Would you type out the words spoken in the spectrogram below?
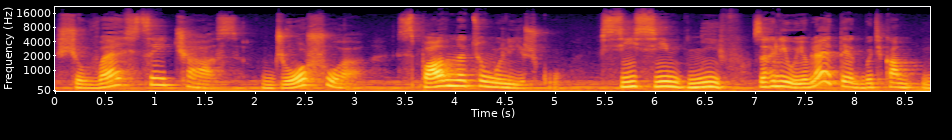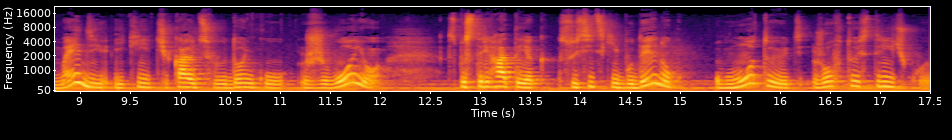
що весь цей час Джошуа спав на цьому ліжку всі сім днів. Взагалі, уявляєте, як батькам меді, які чекають свою доньку живою, спостерігати, як сусідський будинок обмотують жовтою стрічкою.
